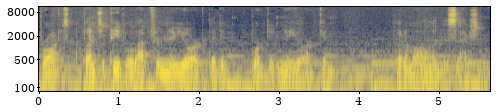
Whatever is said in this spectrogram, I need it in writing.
brought a bunch of people up from New York that had worked at New York and put them all in the section.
